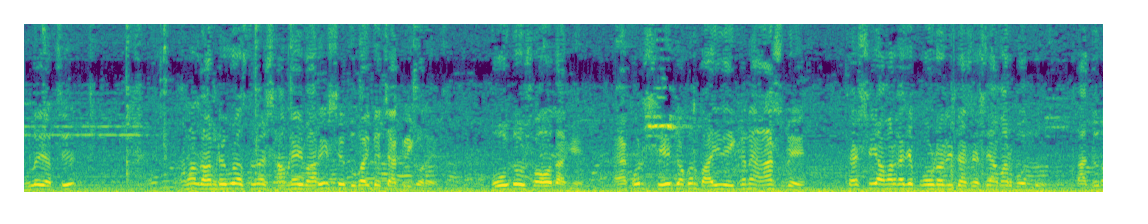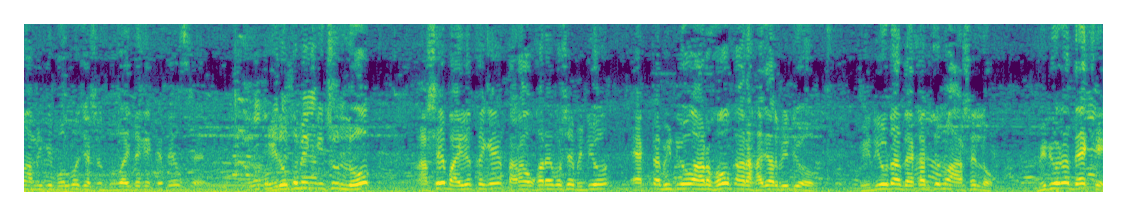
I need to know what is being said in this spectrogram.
ভুলে যাচ্ছি। আমার রাম ঠাকুর আশ্রমের সামনেই বাড়ি, সে দুবাইতে চাকরি করে। বউটাও সহ থাকে। এখন সে যখন বাড়ির এখানে আসবে, তা সে আমার কাছে পরোটা নিতে আসে, সে আমার বন্ধু। তার জন্য আমি কি বলব যে, সে দুবাই থেকে খেতে এসছে? এরকমই কিছু লোক আসে বাইরে থেকে, তারা ওখানে বসে ভিডিও একটা ভিডিও আর হোক, আর হাজার ভিডিও হোক। ভিডিওটা দেখার জন্য আসে লোক। ভিডিওটা দেখে।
